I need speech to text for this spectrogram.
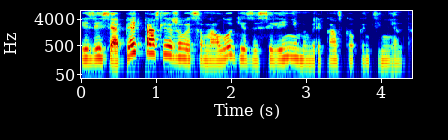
И здесь опять прослеживается аналогия с заселением американского континента.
